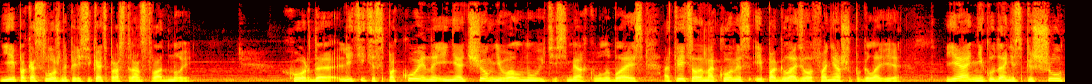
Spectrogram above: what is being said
Ей пока сложно пересекать пространство одной». «Хорда, летите спокойно и ни о чем не волнуйтесь», мягко улыбаясь, ответила Накомис и погладила Фаняшу по голове. Я никуда не спешу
